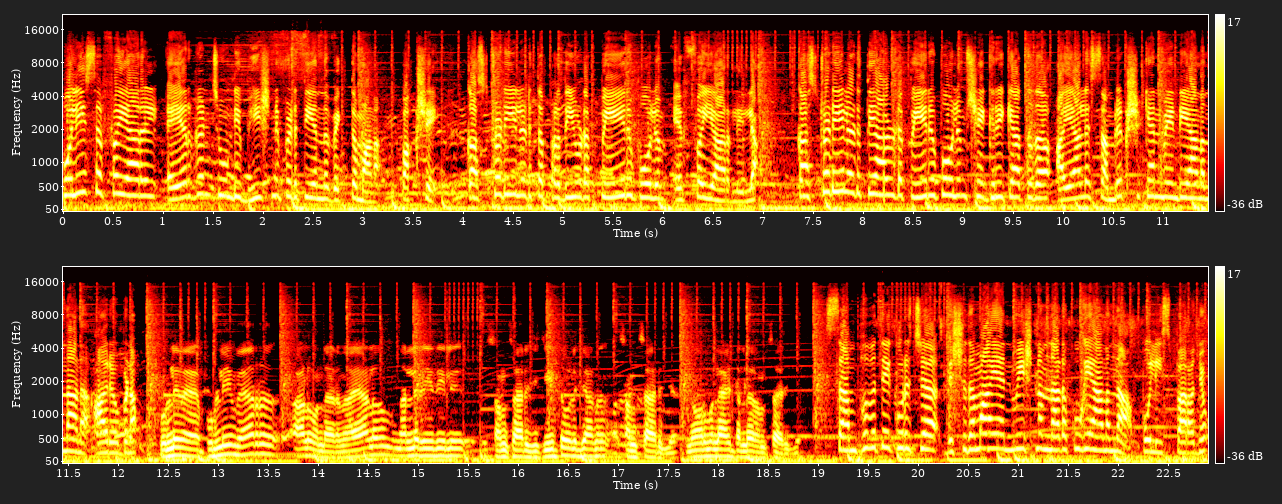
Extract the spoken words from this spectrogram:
പോലീസ് എഫ്ഐആറിൽ എയർഗൺ ചൂണ്ടി ഭീഷണിപ്പെടുത്തിയെന്ന് വ്യക്തമാണ്. പക്ഷേ കസ്റ്റഡിയിലെടുത്ത പ്രതിയുടെ പേര് പോലും എഫ്ഐആറിലില്ല. കസ്റ്റഡിയിലെടുത്തയാളുടെ പേര് പോലും ശേഖരിക്കാത്തത് അയാളെ സംരക്ഷിക്കാൻ വേണ്ടിയാണെന്നാണ് ആരോപണം. പുള്ളി പുള്ളിയും വേറൊരു ആളും ഉണ്ടായിരുന്നു. അയാളും നല്ല രീതിയിൽ സംസാരിച്ചു ചീത്ത വിളിച്ചാണ് സംസാരിച്ചത് നോർമലായിട്ടല്ല സംസാരിച്ചത് സംഭവത്തെക്കുറിച്ച് വിശദമായ അന്വേഷണം നടക്കുകയാണെന്ന് പോലീസ് പറഞ്ഞു.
